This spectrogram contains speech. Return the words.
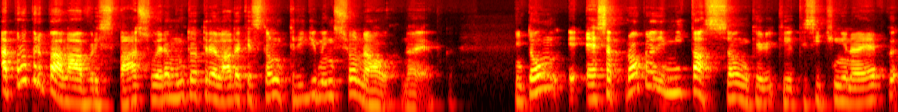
A própria palavra espaço era muito atrelada à questão tridimensional na época. Então, essa própria limitação que, que, que, se tinha na época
